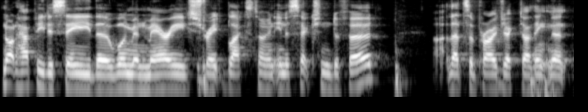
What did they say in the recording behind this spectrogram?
not happy to see the William and Mary Street Blackstone intersection deferred. Uh, that's a project I think that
